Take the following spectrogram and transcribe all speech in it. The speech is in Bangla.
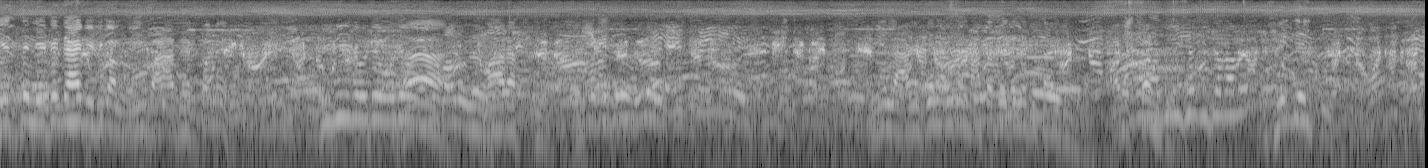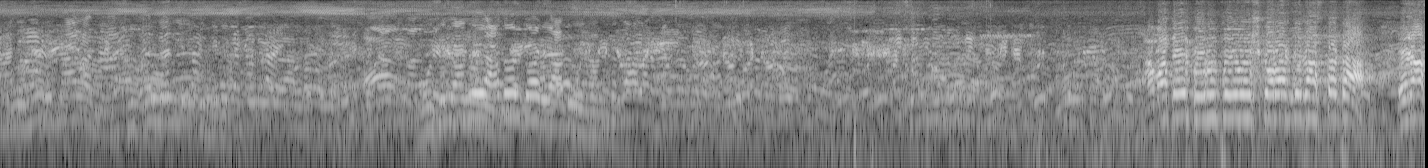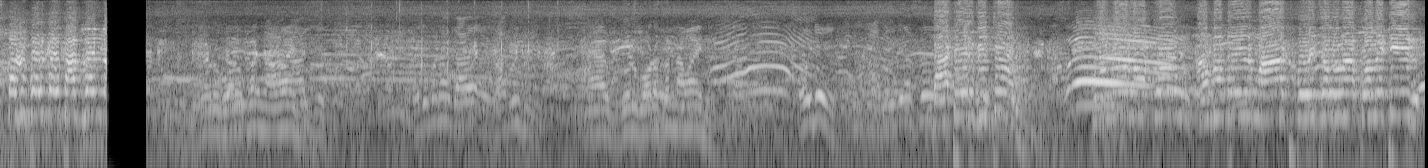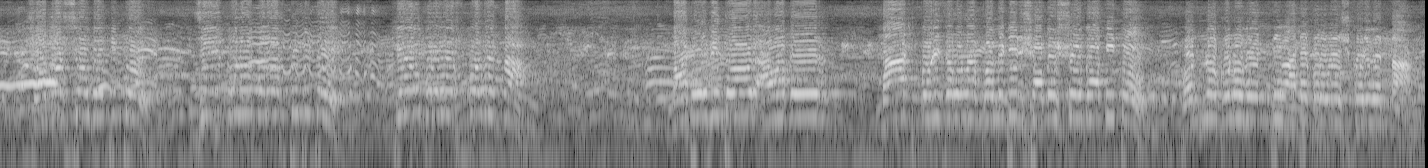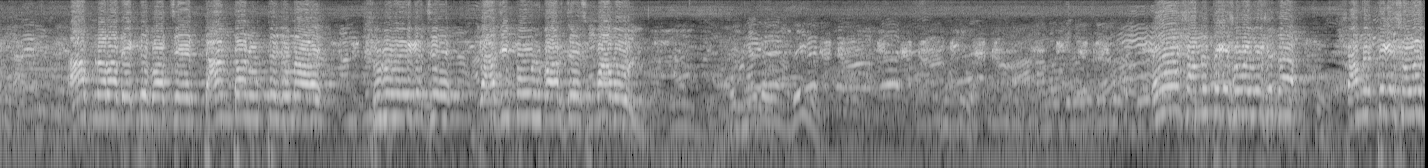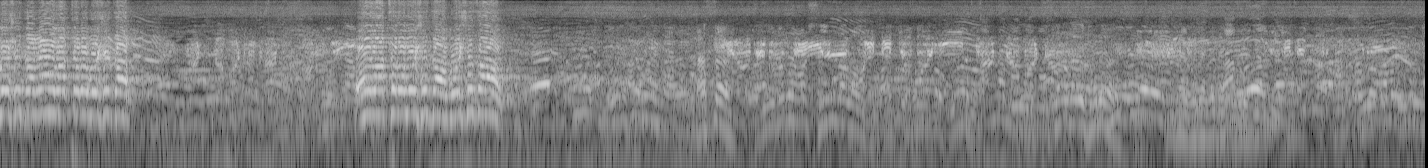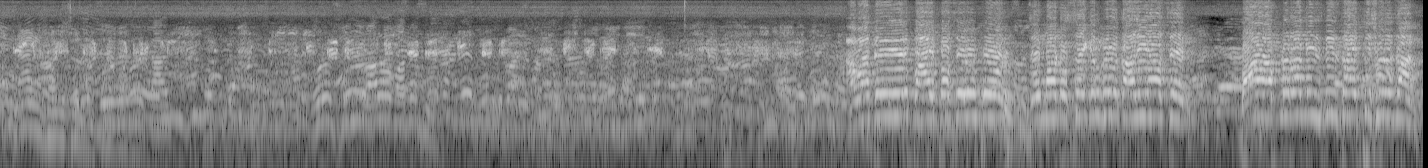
এসছে নেটে দেখায় বেশি ভালো এই ভাড়া দেড় টনে হ্যাঁ, মহারাষ্ট্র এই লাগছে না মাথা দিয়ে গেলে তাই সেই দেখছি বসে আদর করে আদর আমাদের গরু প্রবেশ করার যে রাস্তাটা এই রাস্তার উপর কেউ থাকবেন না। মাঠের ভিতর কোন রকম আমাদের মাঠ পরিচালনা কমিটির সদস্য ব্যতীত যে কোনো পরিস্থিতিতে কেউ প্রবেশ করবেন না। মাঠের ভিতর আমাদের মাঠ পরিচালনা কমিটির সদস্য ব্যতীত অন্য কোনো ব্যক্তি মাঠে প্রবেশ করবেন না। আপনারা দেখতে পাচ্ছেন, টান টান উত্তেজনায় শুরু হয়ে গেছে গাজীপুর ভার্সেস মামুন। এ সামনের থেকে সবাই বসে যান। সামনের থেকে সবাই বসে যান। এই বাচ্চারা বসে যান। এই বাচ্চারা বসে যাও বসে যাও। আমাদের বাইপাসের উপর যে মোটরসাইকেলগুলো দাঁড়িয়ে আছেন ভাই আপনারা নিজ নিজ দায়িত্বে সরে যান।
